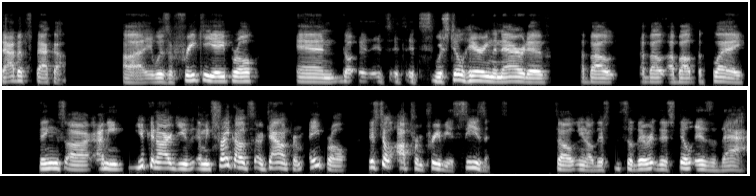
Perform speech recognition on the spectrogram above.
BABIP's back up. Uh, it was a freaky April, and it's, it's it's we're still hearing the narrative about about about the play. Things are. I mean, you can argue. I mean, strikeouts are down from April. They're still up from previous seasons. So you know, there's so there there still is that.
